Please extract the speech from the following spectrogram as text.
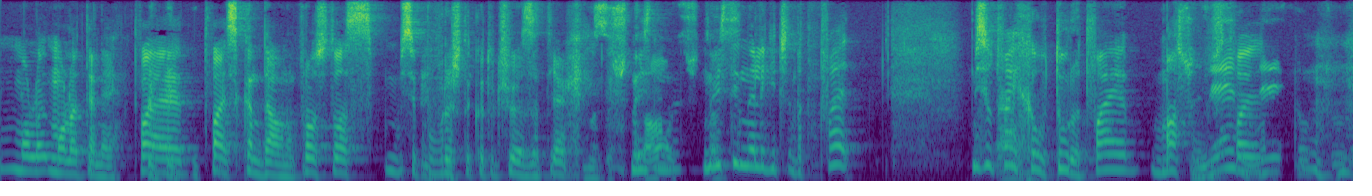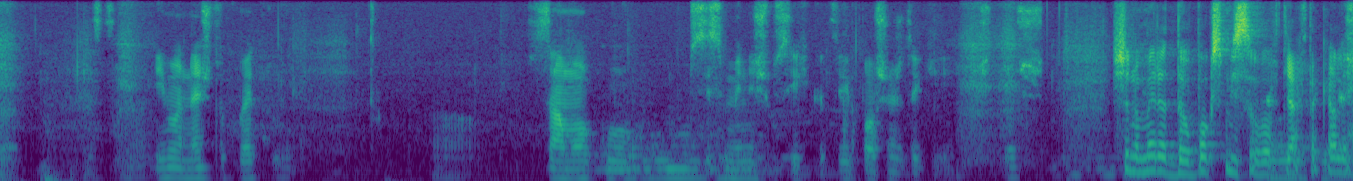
моля, моля те не. Това е, това е скандално. Просто аз ми се повръща като чуя за тях. Но защо? Наистина, защо? наистина логично. Това е, мисля, това е халтура, това е масовост. Не, това е... не е халтура. Има нещо, което само ако си смениш психиката и почнеш да ги четеш. Ще намерят дълбок смисъл в тях, така ли?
